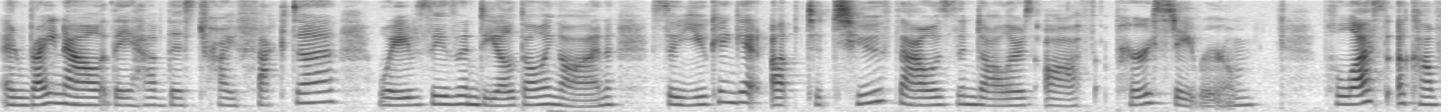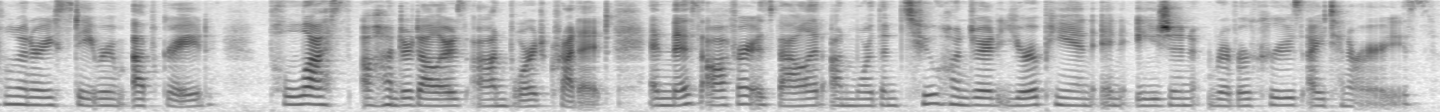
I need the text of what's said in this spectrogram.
And right now they have this trifecta wave season deal going on, so you can get up to $2,000 off per stateroom plus a complimentary stateroom upgrade plus $100 onboard credit. And this offer is valid on more than 200 European and Asian river cruise itineraries.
